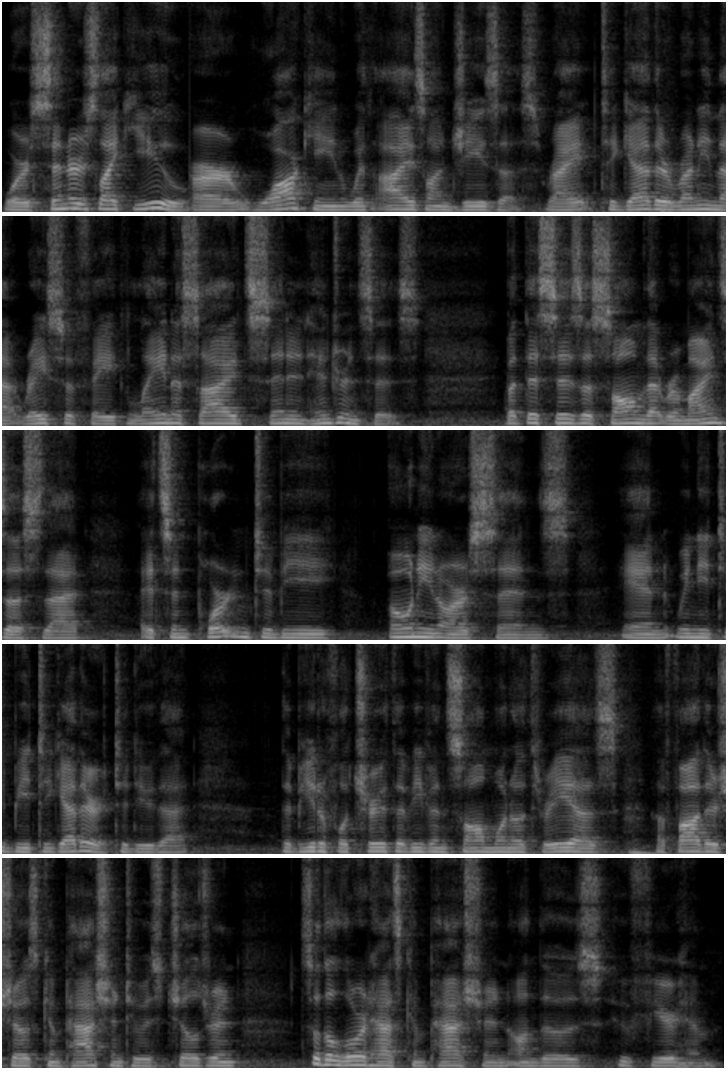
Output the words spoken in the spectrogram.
where sinners like you are walking with eyes on Jesus, right? Together running that race of faith, laying aside sin and hindrances. But this is a psalm that reminds us that it's important to be owning our sins, and we need to be together to do that the beautiful truth of even Psalm 103 as a father shows compassion to his children, so the Lord has compassion on those who fear him.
